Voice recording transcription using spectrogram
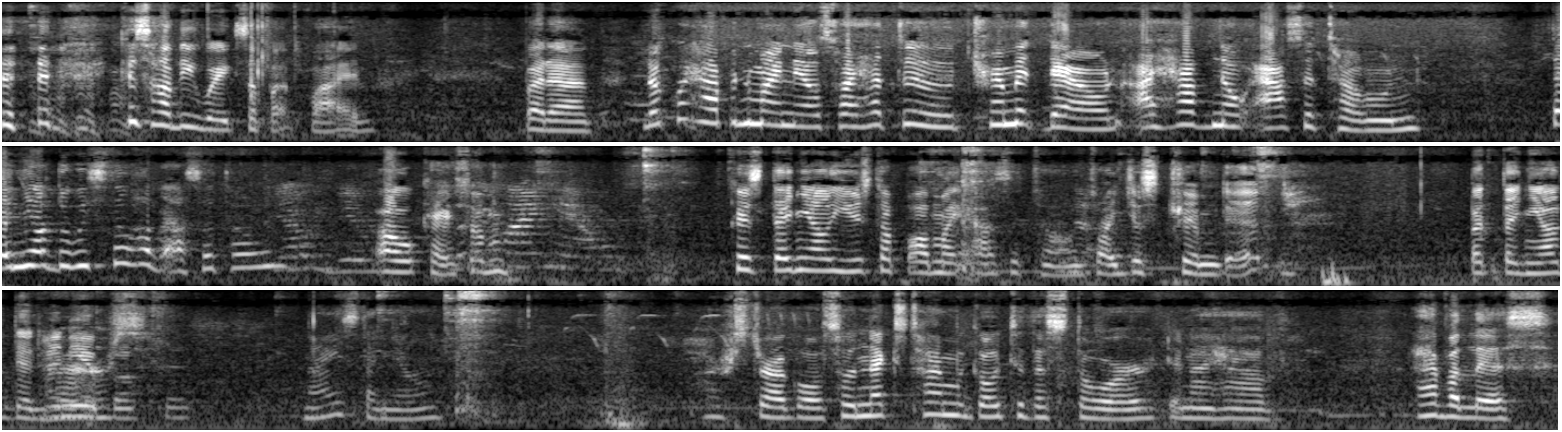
Because hubby wakes up at 5. But uh, look what happened to my nails. So I had to trim it down. I have no acetone. Danielle, do we still have acetone? Yeah, we do. Oh, okay, so Look at my nails. because Danielle used up all my acetone, so I just trimmed it. But Danielle did hers. Nice, Danielle. Our struggle. So next time we go to the store, then I have, I have a list.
